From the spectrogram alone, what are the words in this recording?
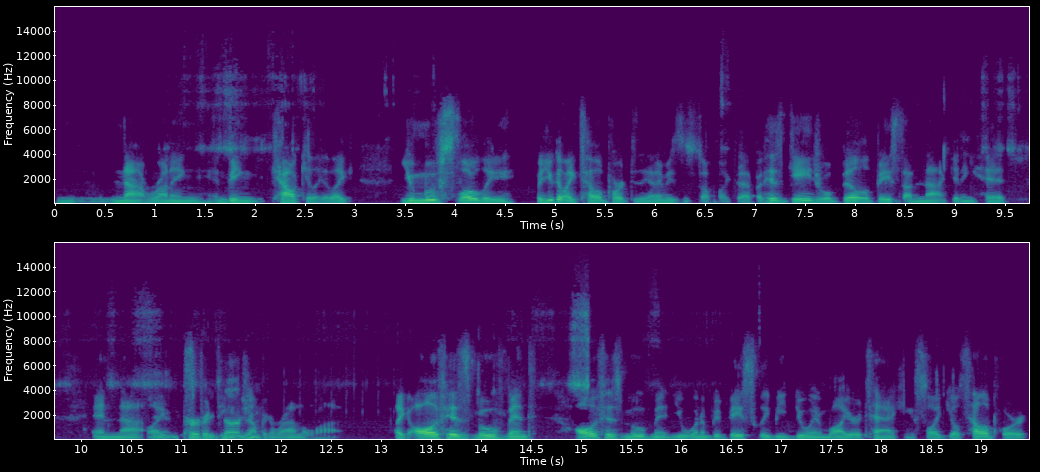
not running and being calculated. Like you move slowly, but you can like teleport to the enemies and stuff like that. But his gauge will build based on not getting hit and not like sprinting and jumping around a lot. Like all of his movement, all of his movement, you want to be, basically be doing while you're attacking. So like you'll teleport,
